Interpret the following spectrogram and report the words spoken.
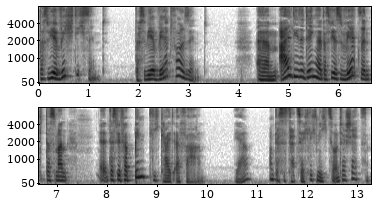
dass wir wichtig sind, dass wir wertvoll sind. Ähm, all diese Dinge, dass wir es wert sind, dass man, äh, dass wir Verbindlichkeit erfahren. Ja? Und das ist tatsächlich nicht zu unterschätzen.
